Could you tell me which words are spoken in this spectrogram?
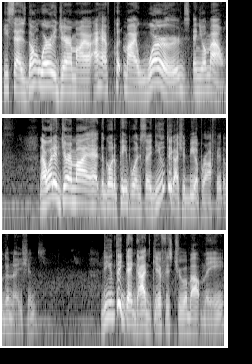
he says, Don't worry, Jeremiah, I have put my words in your mouth. Now, what if Jeremiah had to go to people and say, Do you think I should be a prophet of the nations? Do you think that God's gift is true about me?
